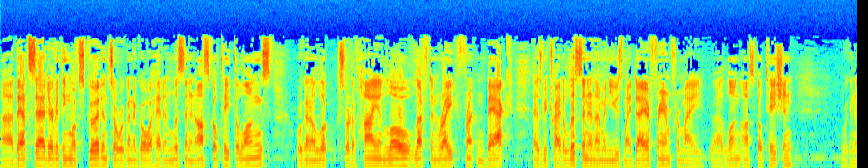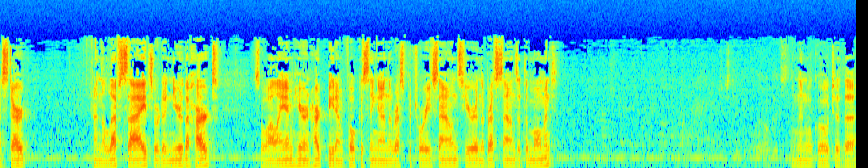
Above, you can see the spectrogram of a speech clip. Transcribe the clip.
Uh, that said, everything looks good, and so we're going to go ahead and listen and auscultate the lungs. We're going to look sort of high and low, left and right, front and back as we try to listen, and I'm going to use my diaphragm for my uh, lung auscultation. We're going to start on the left side, sort of near the heart. So while I am here in heartbeat, I'm focusing on the respiratory sounds here and the breath sounds at the moment. And then we'll go to the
